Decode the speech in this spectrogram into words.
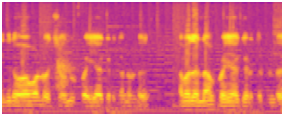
ഇതിൽ ഓവറിൽ വെച്ച് ഒന്ന് ഫ്രൈ ആക്കി എടുക്കുന്നുണ്ട് അപ്പോൾ അതെല്ലാം ഫ്രൈ ആക്കി എടുത്തിട്ടുണ്ട്.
